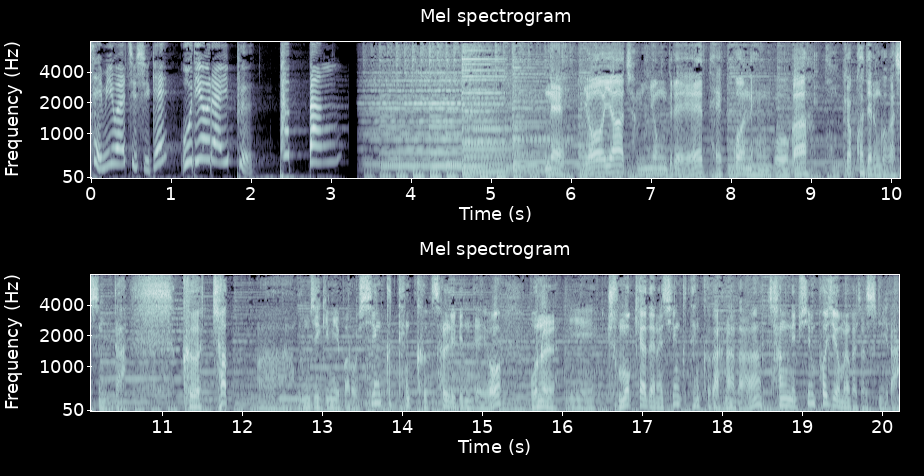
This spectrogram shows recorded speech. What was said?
재미와 지식의 오디오 라이프 팟빵 네, 여야 잠룡들의 대권 행보가 본격화되는 것 같습니다. 그첫 아, 움직임이 바로 싱크탱크 설립인데요. 오늘 이 주목해야 되는 싱크탱크가 하나가 창립 심포지엄을 가졌습니다.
